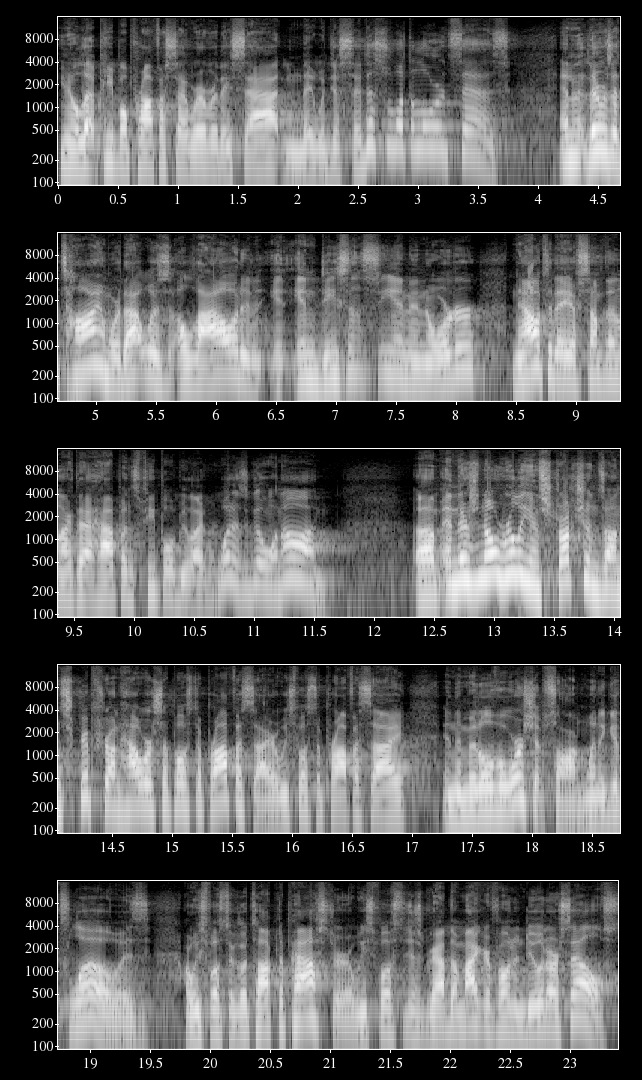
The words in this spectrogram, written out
you know, let people prophesy wherever they sat, and they would just say, This is what the Lord says. And there was a time where that was allowed in, in, in decency and in order. Now, today, if something like that happens, people will be like, What is going on? Um, and there's no really instructions on Scripture on how we're supposed to prophesy. Are we supposed to prophesy in the middle of a worship song when it gets low? Is, are we supposed to go talk to pastor? Are we supposed to just grab the microphone and do it ourselves?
